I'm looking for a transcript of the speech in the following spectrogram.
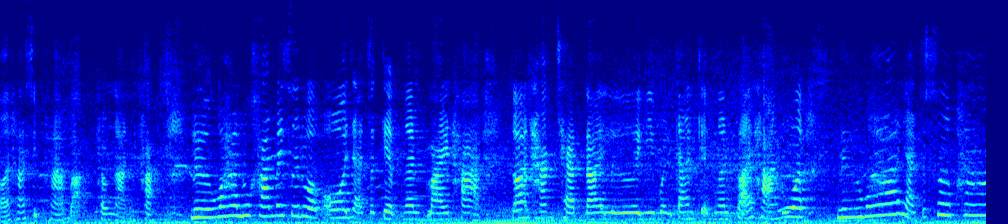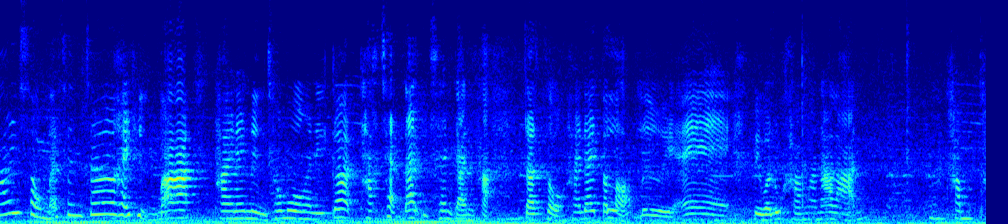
2,855 บาทเท่านั้นค่ะ หรือว่าลูกค้าไม่สะดวกโออยากจะเก็บเงินปลายทาง ก็ทักแชทได้เลย มีบริการเก็บเงินปลายทางด้วย หรือว่าอยากจะเซอร์ไพรส์ส่ง messenger ให้ถึงบ้านภายใน 1 ชั่วโมงอันนี้ก็ทักแชทได้อีกเช่นกันค่ะ จะส่งให้ได้ตลอดเลยแอบหรือว่าลูกค้ามาหน้าร้านคำค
